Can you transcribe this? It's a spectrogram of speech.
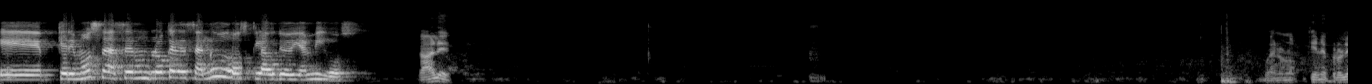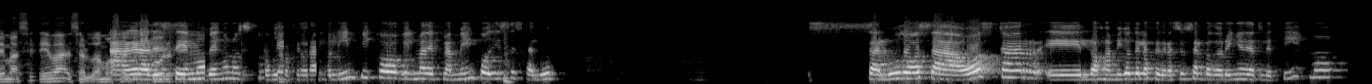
Eh, queremos hacer un bloque de saludos, Claudio y amigos. Dale. Bueno, no tiene problemas, Eva. Saludamos Agradecemos. Vengo nuestro profesor olímpico, Vilma de Flamenco, dice salud. Saludos a Oscar, eh, los amigos de la Federación Salvadoreña de Atletismo.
